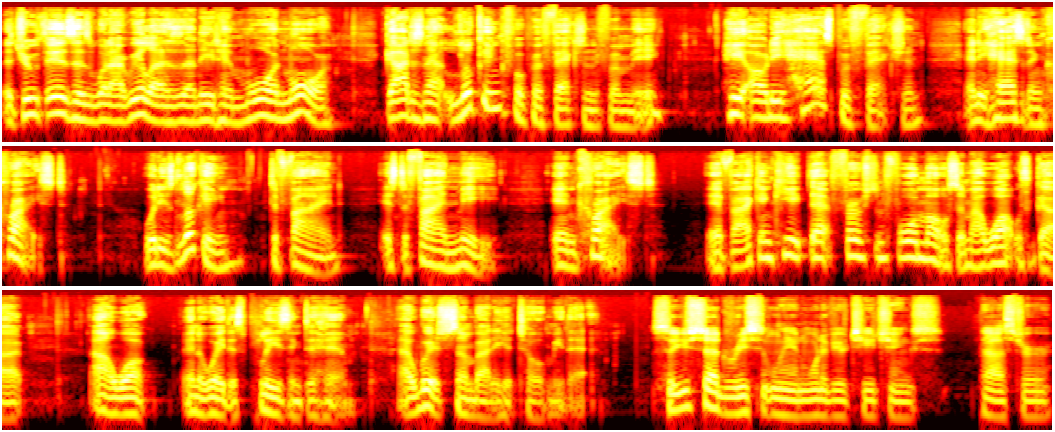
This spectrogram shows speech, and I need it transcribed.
The truth is, is what I realize is I need Him more and more. God is not looking for perfection from me. He already has perfection and He has it in Christ. What He's looking to find is to find me in Christ. If I can keep that first and foremost in my walk with God, I'll walk in a way that's pleasing to Him. I wish somebody had told me that. So, you said recently in one of your teachings, Pastor,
